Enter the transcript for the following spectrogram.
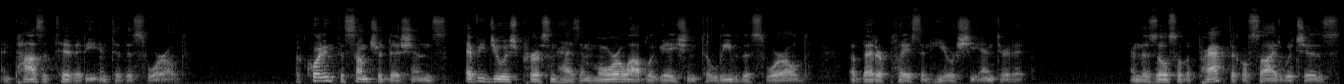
and positivity into this world. According to some traditions, every Jewish person has a moral obligation to leave this world a better place than he or she entered it. And there's also the practical side, which is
